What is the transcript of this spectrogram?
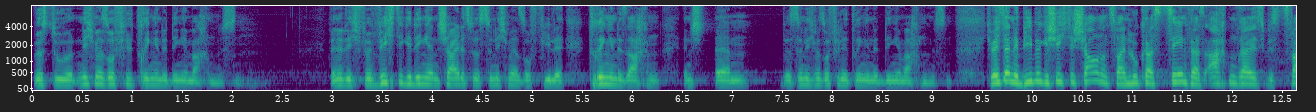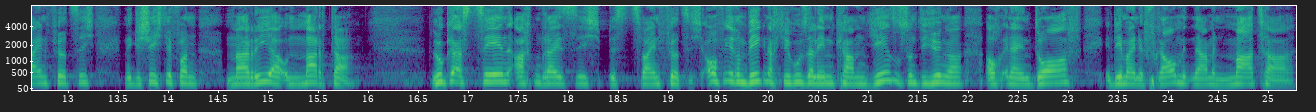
wirst du nicht mehr so viel dringende Dinge machen müssen. Wenn du dich für wichtige Dinge entscheidest, wirst du nicht mehr so viele dringende Sachen ähm, wirst du nicht mehr so viele dringende Dinge machen müssen. Ich möchte eine Bibelgeschichte schauen, und zwar in Lukas 10, Vers 38 bis 42, eine Geschichte von Maria und Martha. Lukas 10, 38 bis 42. Auf ihrem Weg nach Jerusalem kamen Jesus und die Jünger auch in ein Dorf, in dem eine Frau mit Namen Martha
